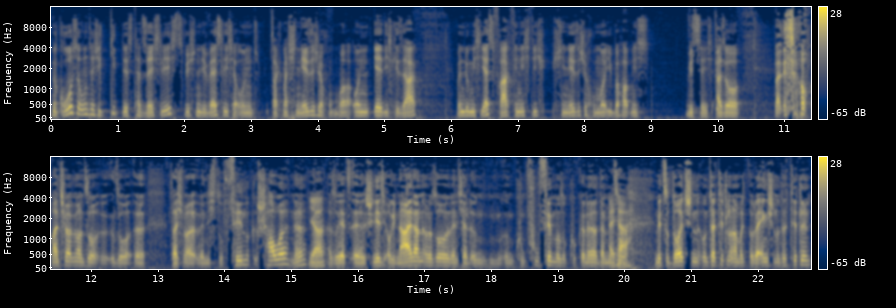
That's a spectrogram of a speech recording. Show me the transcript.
ein großer Unterschied gibt es tatsächlich zwischen die westliche und, sag mal, chinesische Humor. Und ehrlich gesagt, wenn du mich jetzt fragst, finde ich die chinesische Humor überhaupt nicht witzig. Also man ist ja auch manchmal, wenn man so, so, äh, sag ich mal, wenn ich so Filme schaue, ne? Ja. Also jetzt äh, chinesisch Original dann oder so, wenn ich halt irgendeinen irgendein Kung-Fu-Film oder so gucke, ne? dann mit so, mit so deutschen Untertiteln oder, oder, englischen Untertiteln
